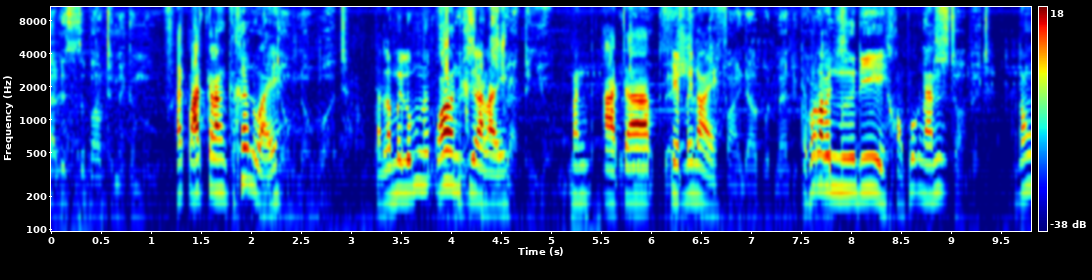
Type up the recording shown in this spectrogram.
Atlas is about to make a move. แอคลัสกำลังจะเคลื่อนไหว We don't know what. แต่เราไม่รู้ว่ามันคืออะไร Distracting you. มันอาจ But จะ you're our best เจ็บไปหน่อย shot to find out what Manticore แต่พวกเราเป็น is. มือดีของพวกนั้น Stop it. เราต้อง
